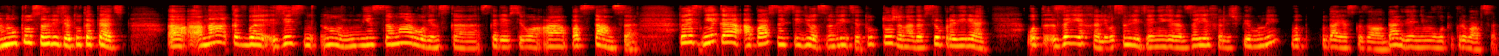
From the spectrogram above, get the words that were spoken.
Ну, тут, смотрите, тут опять а, она как бы здесь ну, не сама Ровенская, скорее всего, а подстанция. То есть некая опасность идет. Смотрите, тут тоже надо все проверять. Вот заехали, вот смотрите, они говорят, заехали шпионы, вот куда я сказала, да, где они могут укрываться.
